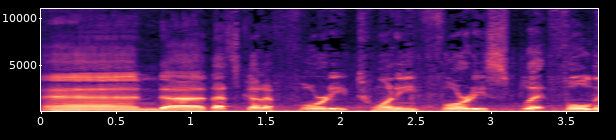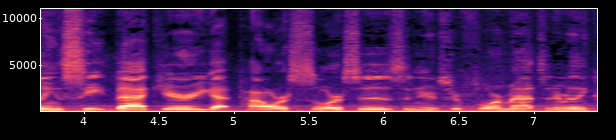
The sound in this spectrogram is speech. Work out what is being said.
And uh, that's got a 40, 20, 40 split folding seat back here. You got power sources and here's your floor mats and everything.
